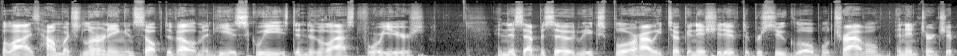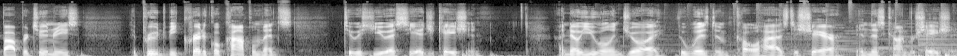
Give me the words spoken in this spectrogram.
belies how much learning and self development he has squeezed into the last four years. In this episode, we explore how he took initiative to pursue global travel and internship opportunities that proved to be critical complements to his USC education. I know you will enjoy the wisdom Cole has to share in this conversation.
